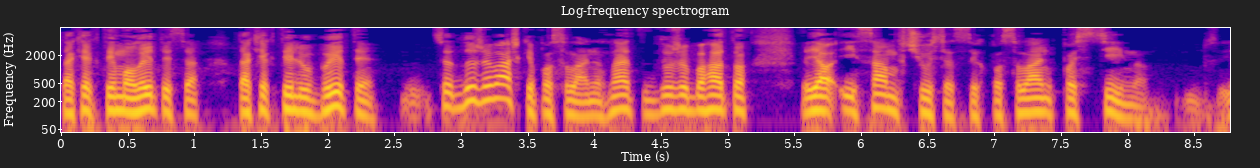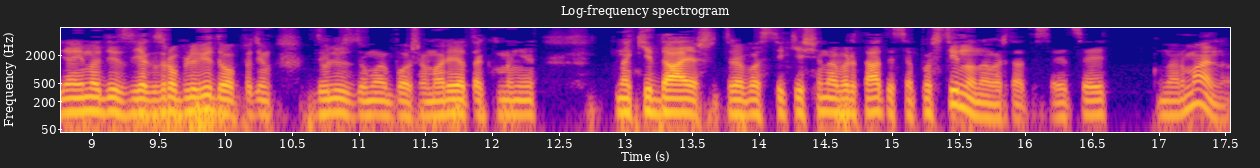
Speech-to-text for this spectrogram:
так як ти молитися, так як ти любити. Це дуже важке посилання. Знаєте, дуже багато. Я і сам вчуся з цих посилань постійно. Я іноді, як зроблю відео, потім дивлюсь, думаю, Боже, Марія так мені накидає, що треба стільки ще навертатися, постійно навертатися. І це нормально,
